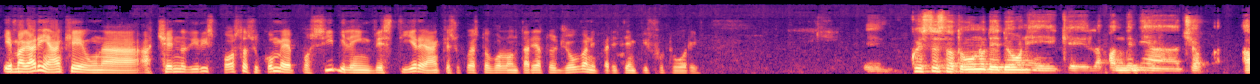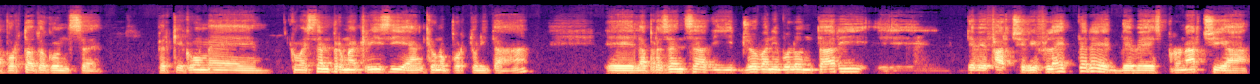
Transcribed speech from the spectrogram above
e magari anche un accenno di risposta su come è possibile investire anche su questo volontariato giovani per i tempi futuri. Eh, questo è stato uno dei doni che la pandemia ci ha, ha portato con sé, perché come, come sempre una crisi è anche un'opportunità eh, la presenza di giovani volontari eh, deve farci riflettere, deve spronarci a,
